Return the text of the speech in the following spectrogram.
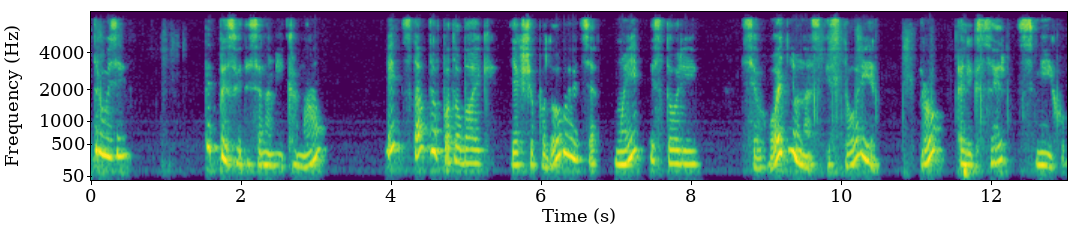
друзі! Підписуйтеся на мій канал і ставте вподобайки, якщо подобаються мої історії. Сьогодні у нас історія про еліксир сміху.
